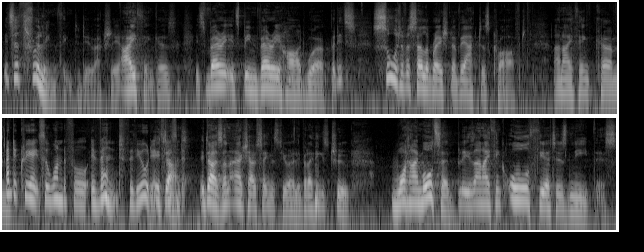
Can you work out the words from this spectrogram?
it's a thrilling thing to do, actually. I think as it's very, it's been very hard work, but it's sort of a celebration of the actor's craft. And I think um, And it creates a wonderful event for the audience, it does. doesn't it? It does. And actually, I was saying this to you earlier, but I think it's true. What I'm also pleased, and I think all theatres need this,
